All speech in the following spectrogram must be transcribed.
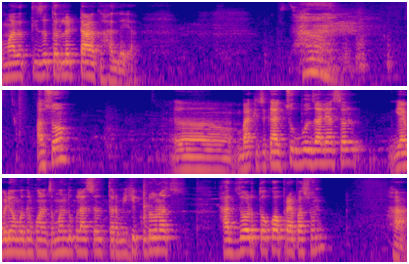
माझं तिचं तर लय टाळ हल्लं या. असो बाकीचं बाकीचे काय चुकबुल झाली असेल या व्हिडिओमधून कोणाचं मन दुखलं असेल तर मी इकडूनच हात जोडतो कोपऱ्यापासून. हा.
